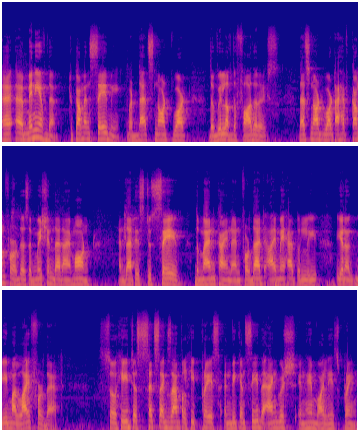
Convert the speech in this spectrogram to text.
uh, uh, many of them to come and save me, but that's not what the will of the Father is. That's not what I have come for. There's a mission that I'm on, and that is to save the mankind, and for that I may have to leave, you know, give my life for that. So he just sets the example, he prays, and we can see the anguish in him while he's praying.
